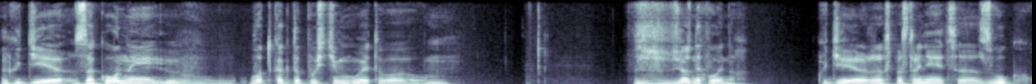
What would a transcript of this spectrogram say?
где законы, вот как, допустим, у этого в Звездных войнах, где распространяется звук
